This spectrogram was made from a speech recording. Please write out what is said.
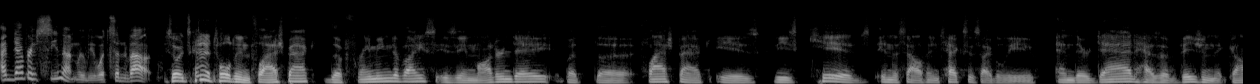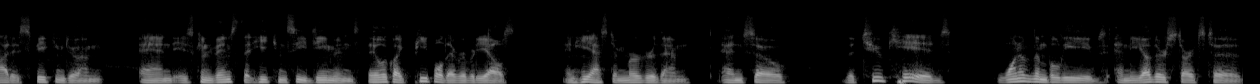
I've never seen that movie. What's it about? so. It's kind of told in flashback. The framing device is in modern day, but the flashback is these kids in the South in Texas, I believe, and their dad has a vision that God is speaking to him and is convinced that he can see demons. They look like people to everybody else, and he has to murder them. And so the two kids one of them believes and the other starts to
